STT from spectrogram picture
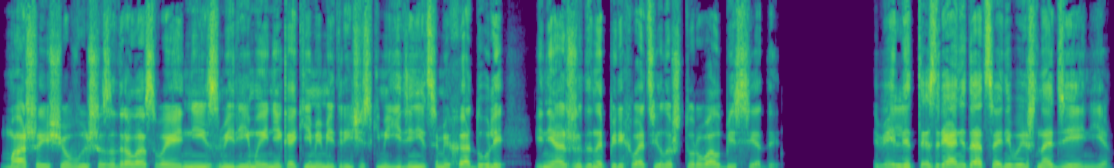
Маша еще выше задрала свои неизмеримые никакими метрическими единицами ходули и неожиданно перехватила штурвал беседы. «Вилли, ты зря недооцениваешь надеяние.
